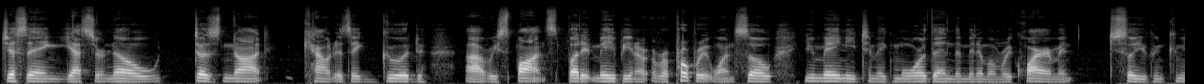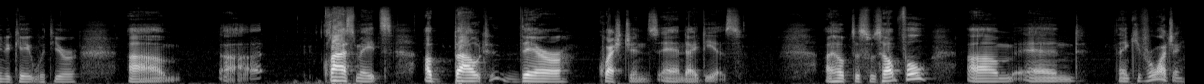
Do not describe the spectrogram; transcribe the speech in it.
just saying yes or no does not count as a good uh, response, but it may be an, an appropriate one. So you may need to make more than the minimum requirement so you can communicate with your um, uh, classmates about their questions and ideas. I hope this was helpful um, and thank you for watching.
